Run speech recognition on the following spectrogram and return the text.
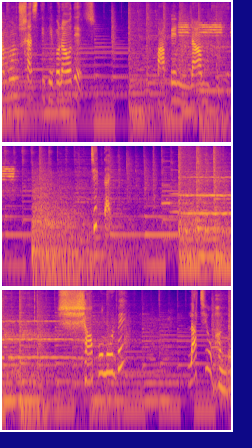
এমন শাস্তি দেব না ওদের। পাপের নাম ঠিক তাই। সাপও মরবে লাঠিও ভাঙবে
